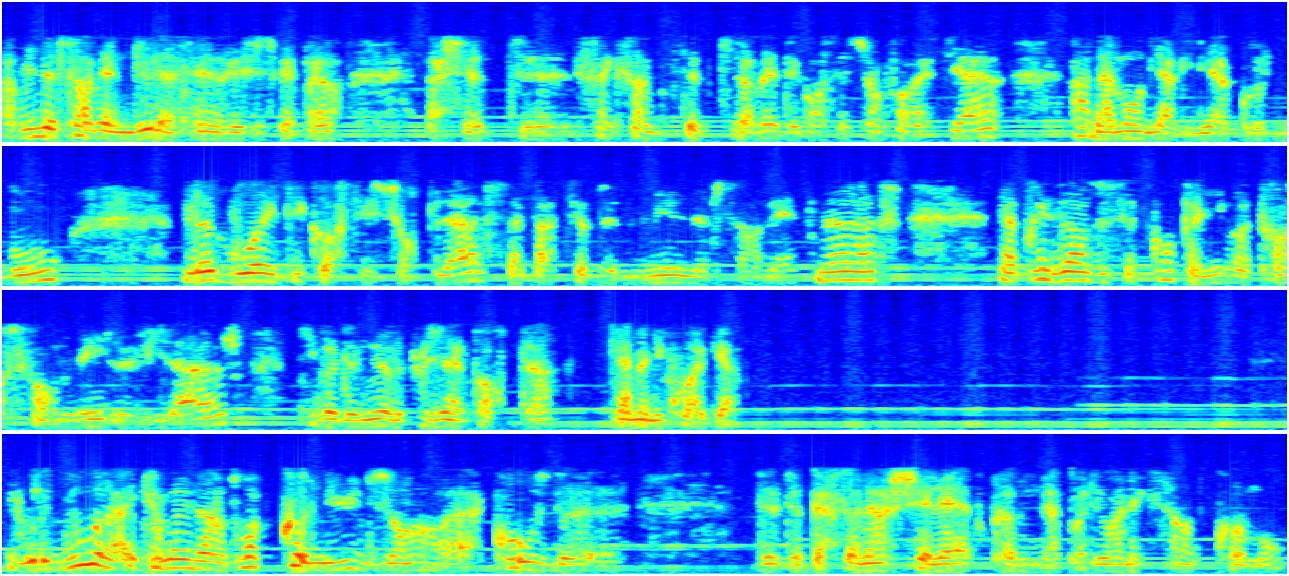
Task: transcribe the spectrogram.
En 1922, la Saint-Régis Pepper achète 517 euh, km de concessions forestières en amont de la rivière Godbout. Le bois est écorcé sur place à partir de 1929. La présence de cette compagnie va transformer le village qui va devenir le plus important la Manicouagan. Godbout est quand même un endroit connu, disons, à cause de, de, personnages célèbres comme Napoléon-Alexandre Comont.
